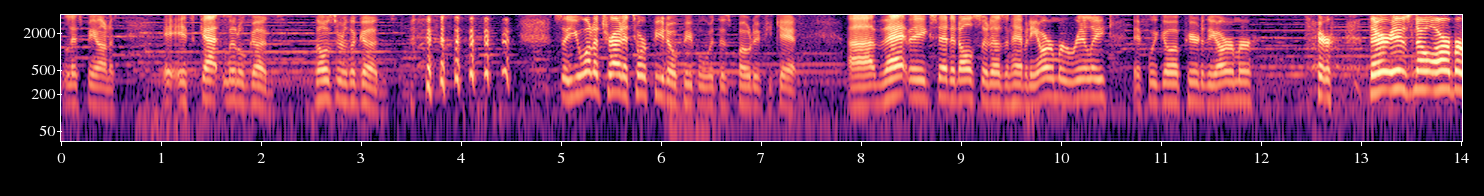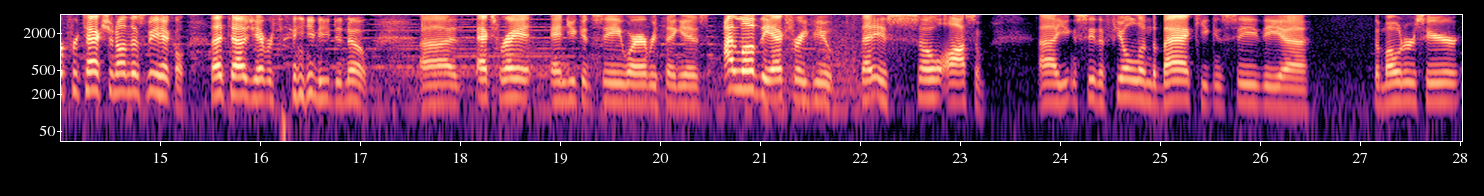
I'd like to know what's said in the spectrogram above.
let's be honest, it's got little guns. Those are the guns. so you want to try to torpedo people with this boat if you can. Uh, that being said, it also doesn't have any armor, really. If we go up here to the armor, there, there is no armor protection on this vehicle. That tells you everything you need to know. Uh, X-ray it, and you can see where everything is. I love the X-ray view. That is so awesome. Uh, you can see the fuel in the back. You can see the uh, the motors here.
